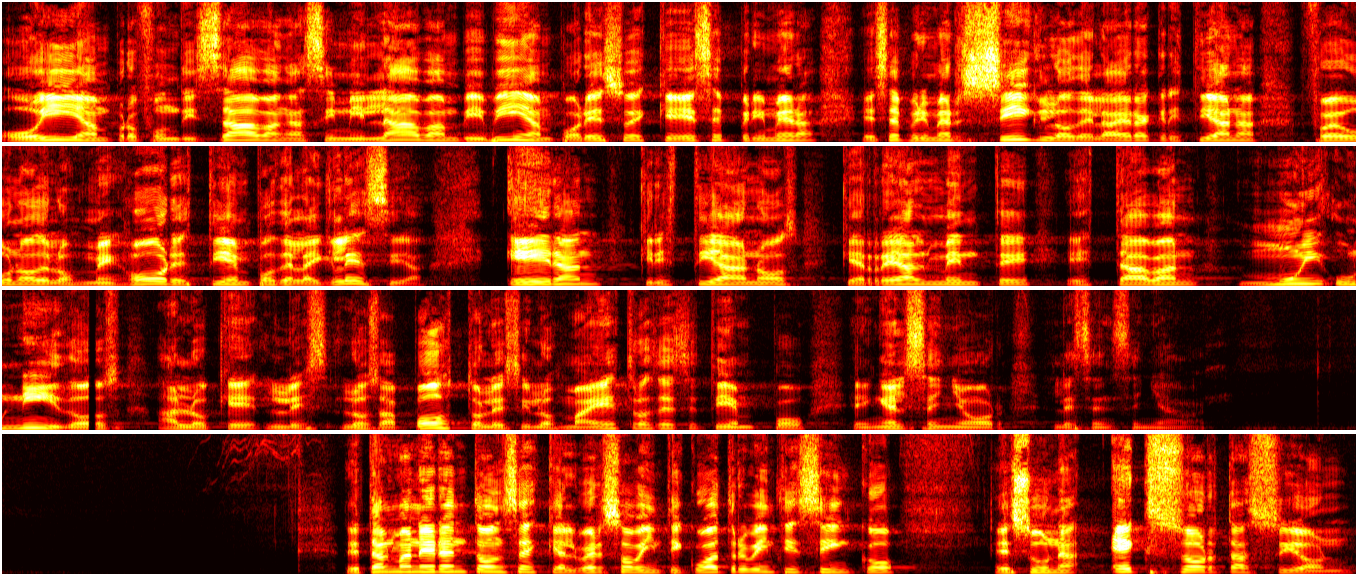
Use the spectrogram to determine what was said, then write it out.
oían, profundizaban, asimilaban, vivían. Por eso es que ese, primera, ese primer siglo de la era cristiana fue uno de los mejores tiempos de la iglesia eran cristianos que realmente estaban muy unidos a lo que los apóstoles y los maestros de ese tiempo en el Señor les enseñaban. De tal manera entonces que el verso 24 y 25 es una exhortación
